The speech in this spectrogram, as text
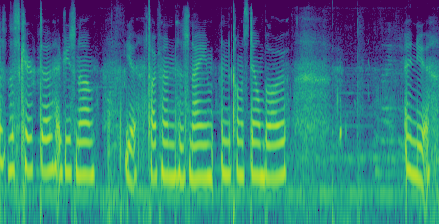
This, this character, if you know him, yeah, type in his name in the comments down below. And yeah.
